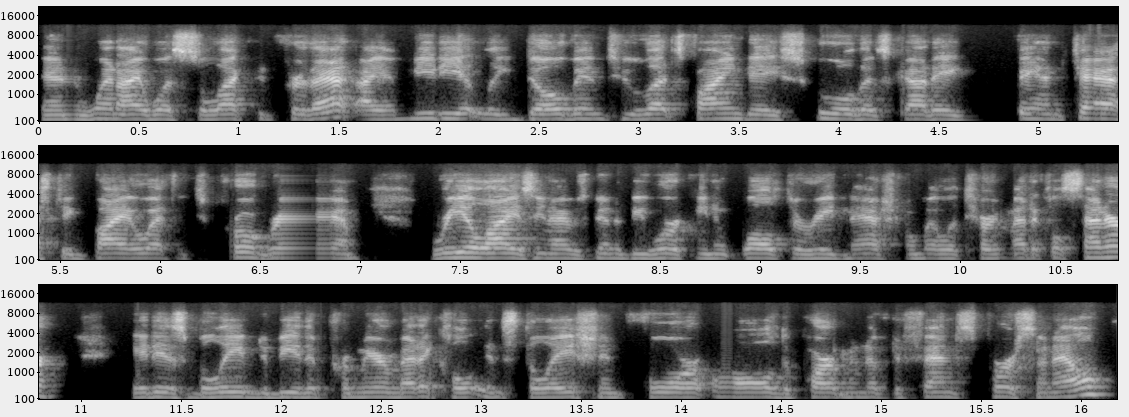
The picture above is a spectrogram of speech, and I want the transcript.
And when I was selected for that, I immediately dove into let's find a school that's got a fantastic bioethics program, realizing I was going to be working at Walter Reed National Military Medical Center. It is believed to be the premier medical installation for all Department of Defense personnel.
